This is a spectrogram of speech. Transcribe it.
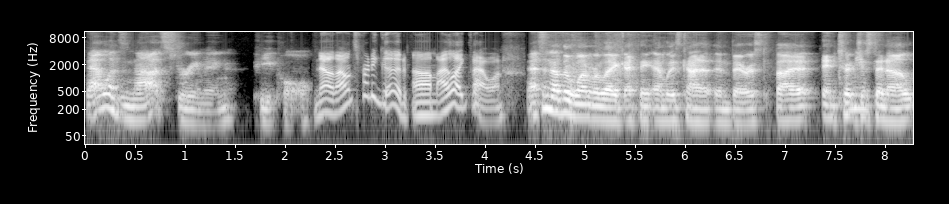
that one's not streaming. Peephole. No, that one's pretty good. Um, I like that one. That's another one where like I think Emily's kind of embarrassed by it, and I mean- just in a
